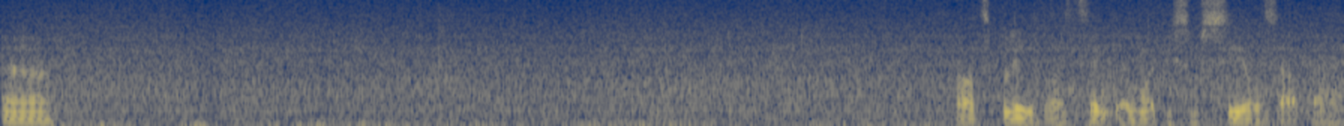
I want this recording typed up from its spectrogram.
Uh, hard to believe, but I think there might be some seals out there.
